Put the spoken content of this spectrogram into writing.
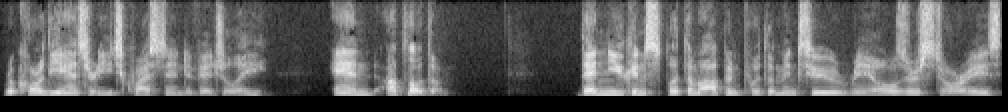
record the answer to each question individually, and upload them. Then you can split them up and put them into reels or stories.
